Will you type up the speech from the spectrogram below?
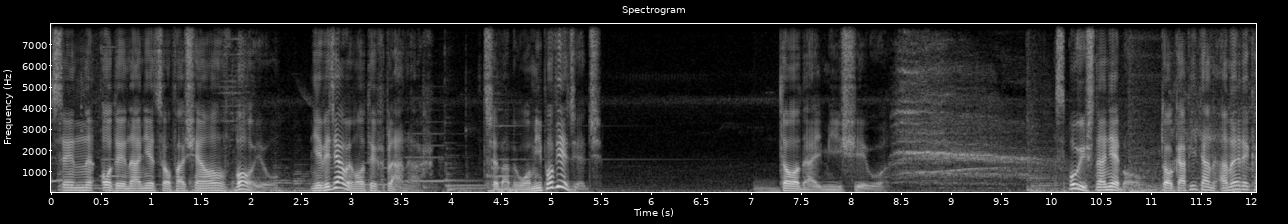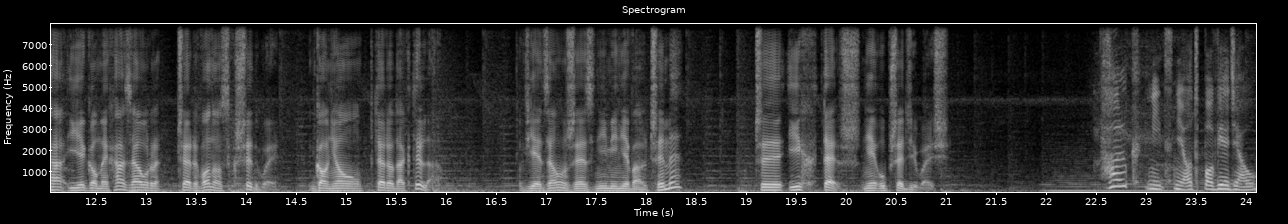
Syn Odyna nie cofa się w boju. Nie wiedziałem o tych planach. Trzeba było mi powiedzieć. Dodaj mi sił. Spójrz na niebo. To kapitan Ameryka i jego mechazaur czerwonoskrzydły. Gonią pterodaktyla. Wiedzą, że z nimi nie walczymy? Czy ich też nie uprzedziłeś? Hulk nic nie odpowiedział.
